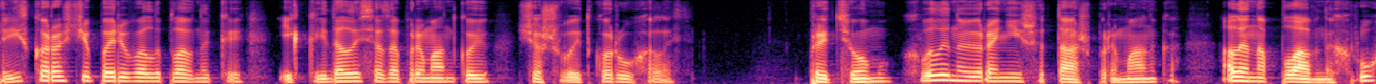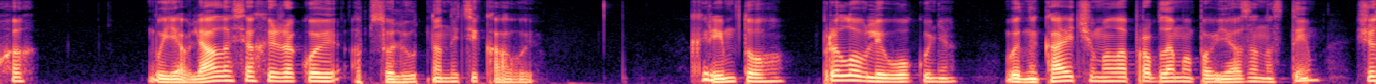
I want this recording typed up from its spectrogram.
різко розчепирювали плавники і кидалися за приманкою, що швидко рухалась. При цьому хвилиною раніше та ж приманка, але на плавних рухах виявлялася хижакові абсолютно нецікавою. Крім того, при ловлі окуня виникає чимала проблема пов'язана з тим, що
